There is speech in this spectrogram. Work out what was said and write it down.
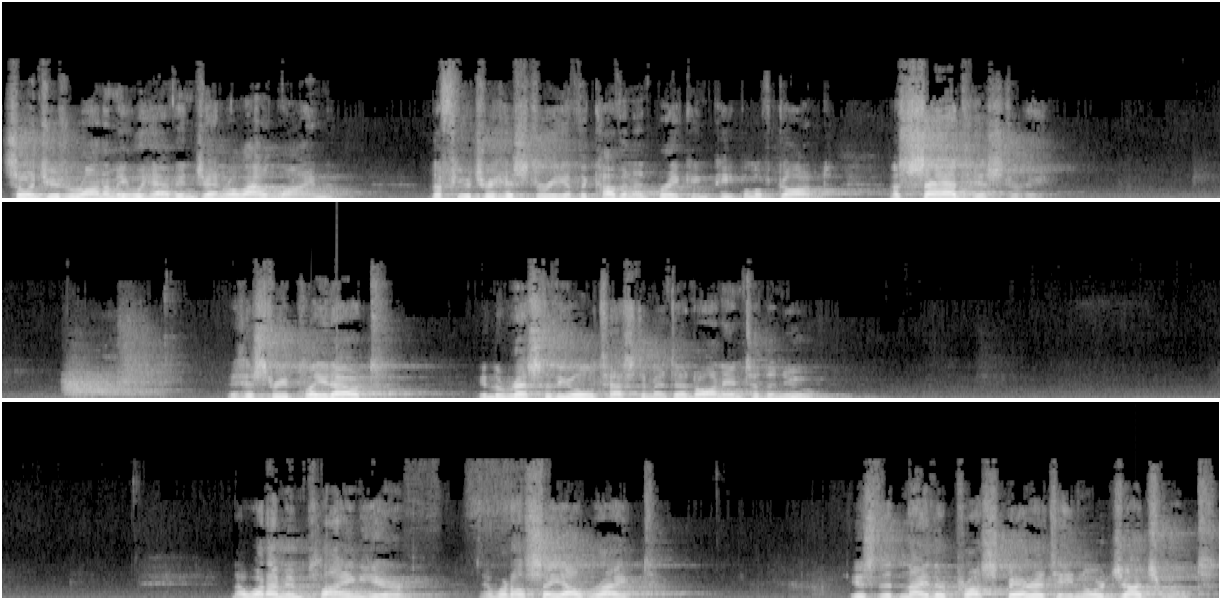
So in Deuteronomy, we have in general outline the future history of the covenant breaking people of God, a sad history the history played out in the rest of the Old Testament and on into the New. Now, what I'm implying here, and what I'll say outright, is that neither prosperity nor judgment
